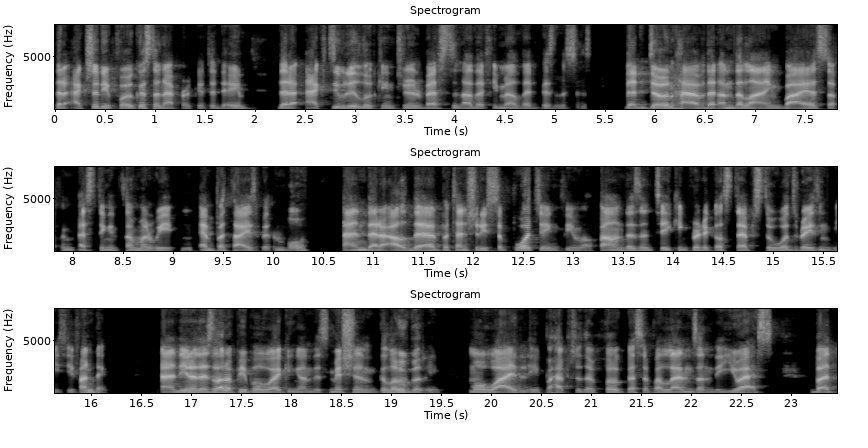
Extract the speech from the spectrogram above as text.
that are actually focused on Africa today, that are actively looking to invest in other female led businesses, that don't have that underlying bias of investing in someone we empathize with more, and that are out there potentially supporting female founders and taking critical steps towards raising VC funding. And, you know, there's a lot of people working on this mission globally more widely, perhaps with a focus of a lens on the US. But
